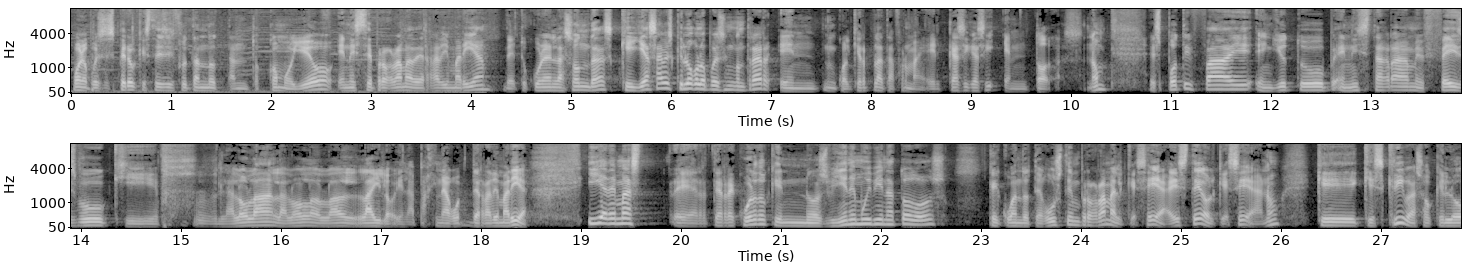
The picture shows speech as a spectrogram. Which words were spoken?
Bueno, pues espero que estéis disfrutando tanto como yo en este programa de Radio María, de Tu Cura en las Ondas, que ya sabes que luego lo puedes encontrar en cualquier plataforma, casi casi en todas, ¿no? Spotify, en YouTube, en Instagram, en Facebook y la Lola, la Lola, la Lailo, y en la página web de Radio María. Y además eh, te recuerdo que nos viene muy bien a todos que cuando te guste un programa, el que sea, este o el que sea, ¿no? Que, que escribas o que, lo,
